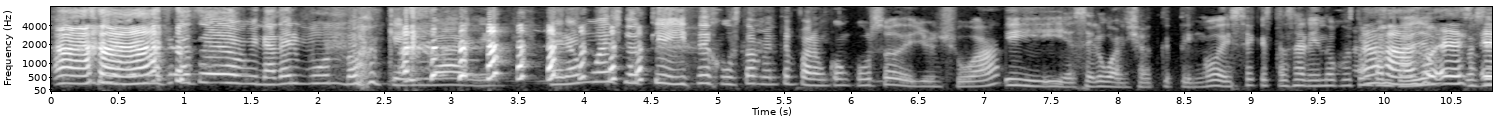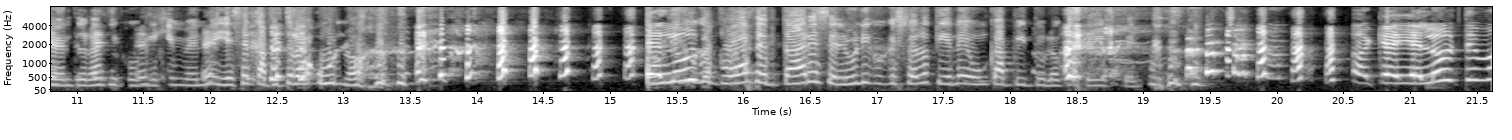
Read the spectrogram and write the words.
Ajá. La frase de dominar el mundo que iba, eh, Era un one shot que hice justamente para un concurso de Yunshua y es el one shot que tengo, ese que está saliendo justo en Ajá, pantalla, es- Las es- aventuras es- de Cookie Jiménez y es el capítulo 1. El único que puedo aceptar es el único que solo tiene un capítulo, qué triste. Ok, el último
